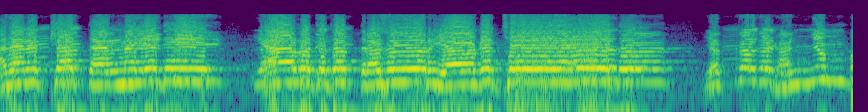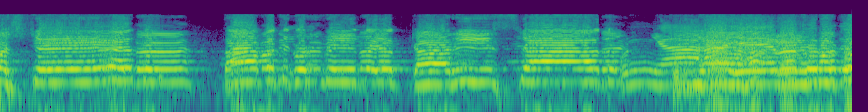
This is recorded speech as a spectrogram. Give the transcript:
अदनक्षत्रन्नयति यावत् तत्र सूर्यो गच्छेत् यत्र जघन्यम् पश्येत् तावत् कुर्वीत यत्कारी स्यात् पुण्याय एव कुरुते।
